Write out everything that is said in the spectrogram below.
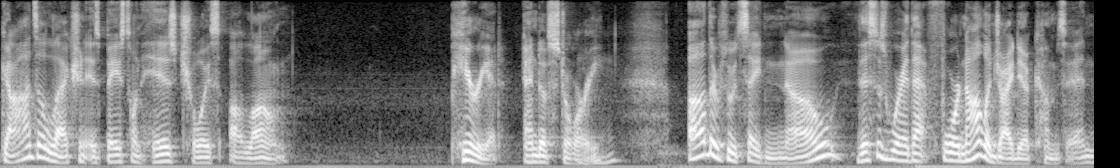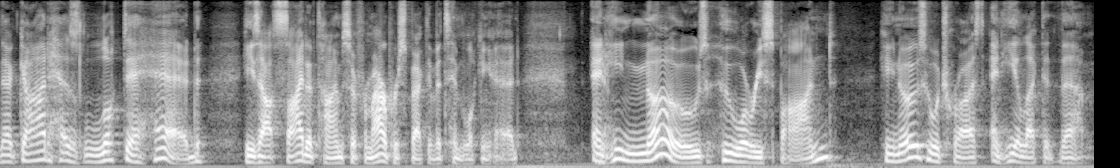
God's election is based on his choice alone. Period. End of story. Mm-hmm. Others would say, no, this is where that foreknowledge idea comes in, that God has looked ahead. He's outside of time, so from our perspective, it's him looking ahead. And he knows who will respond, he knows who will trust, and he elected them.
